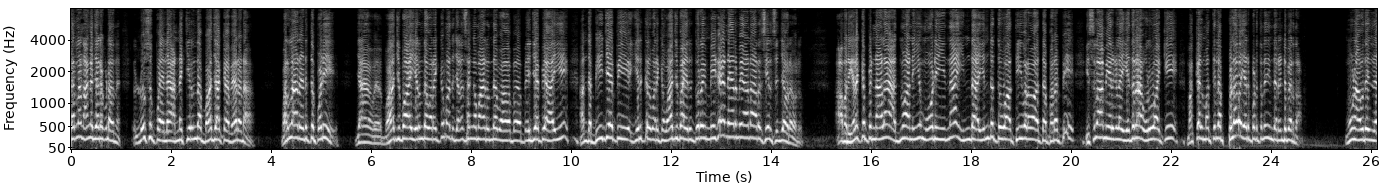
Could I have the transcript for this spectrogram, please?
சேரலாம் நாங்க சேரக்கூடாதுன்னு. லூசு பயல அன்னைக்கு இருந்த பாஜக வேறடா. வரலாறு எடுத்து படி வாஜ்பாய் இருந்த வரைக்கும் அது ஜனசங்கமா இருந்த பிஜேபி ஆகி அந்த பிஜேபி இருக்கிற வரைக்கும் வாஜ்பாய் இருக்கிற மிக நேர்மையான அரசியல் செஞ்சவர் அவர். அவர் இறக்க பின்னால அத்வானியும் மோடியும் தான் இந்த இந்துத்துவா தீவிரவாதத்தை பரப்பி இஸ்லாமியர்களை எதிராக உருவாக்கி மக்கள் மத்தியில் பிளவை ஏற்படுத்தினது இந்த ரெண்டு பேர் தான். மூணாவது இந்த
